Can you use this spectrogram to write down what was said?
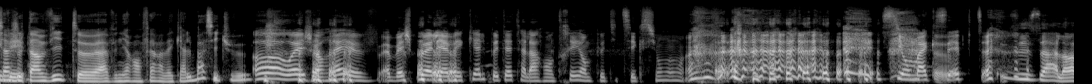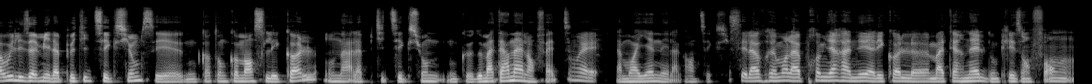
Tiens, je t'invite euh, à venir en faire avec Alba si tu veux. Oh ouais, j'en rêve. Ah ben, je peux aller avec elle peut-être à la rentrée en petite section, si on m'accepte. C'est ça. Alors oui, les amis, la petite section, c'est donc quand on commence l'école, on a la petite section donc euh, de maternelle en fait, Ouais, la moyenne et la grande section. c'est là vraiment la première année à l'école euh, maternelle, donc les enfants ont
